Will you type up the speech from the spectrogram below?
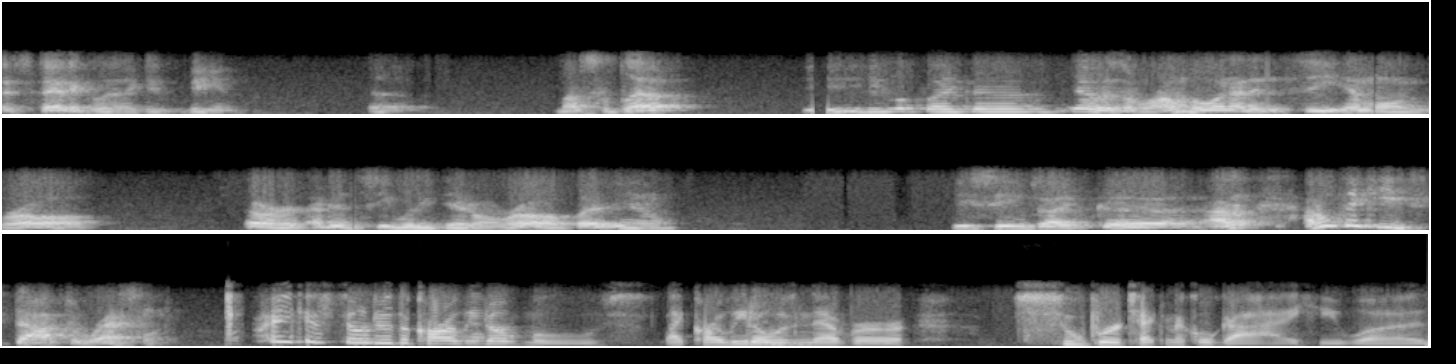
aesthetically, like his being uh, muscled up, he, he looked like uh, it was a Rumble, and I didn't see him on Raw, or I didn't see what he did on Raw, but you know, he seems like uh, I don't, I don't think he stopped wrestling. He can still do the Carlito moves. Like Carlito was Mhm. never super technical guy. He was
